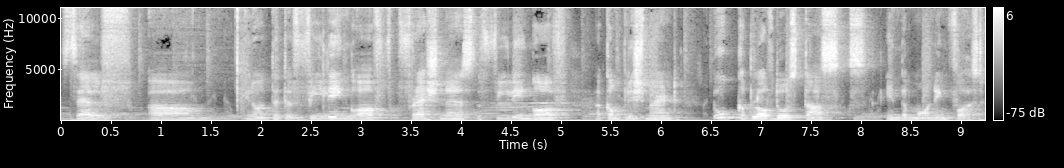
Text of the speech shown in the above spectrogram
self um, you know that the feeling of freshness the feeling of accomplishment do a couple of those tasks in the morning first.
